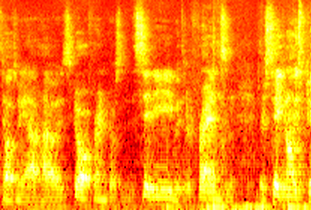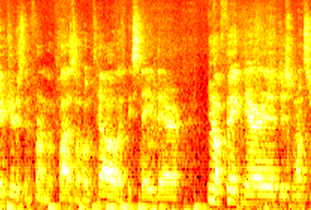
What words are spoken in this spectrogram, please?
tells me out how his girlfriend goes into the city with her friends, and they're taking all these pictures in front of the Plaza Hotel, like they stayed there. You know, fake narrative, just wants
